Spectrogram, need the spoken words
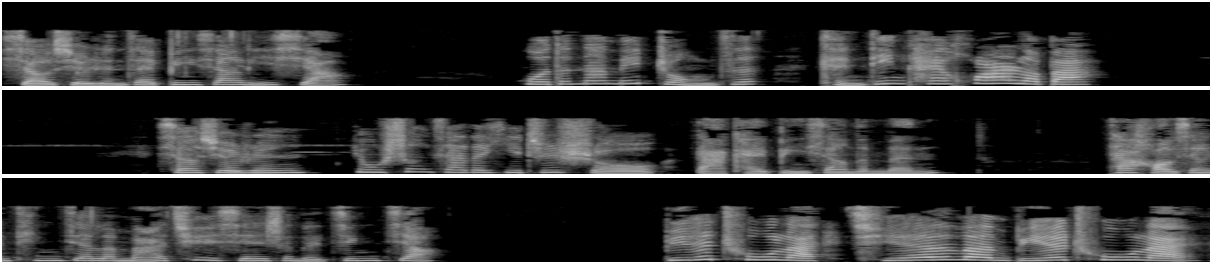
小雪人在冰箱里想：“我的那枚种子肯定开花了吧？”小雪人用剩下的一只手打开冰箱的门，他好像听见了麻雀先生的惊叫：“别出来，千万别出来！”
